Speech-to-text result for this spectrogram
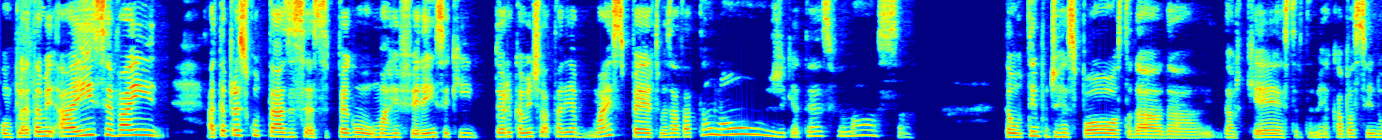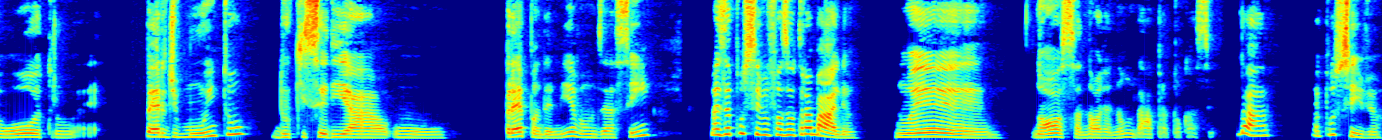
Completamente. Aí você vai Até para escutar, às vezes você pega uma referência que teoricamente ela estaria mais perto, mas ela está tão longe que até você fala, nossa. Então o tempo de resposta da, da, da orquestra também acaba sendo outro. É, perde muito do que seria o pré-pandemia, vamos dizer assim, mas é possível fazer o trabalho. Não é, nossa, Nora, não dá para tocar assim. Dá, é possível.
